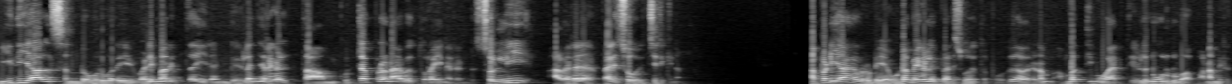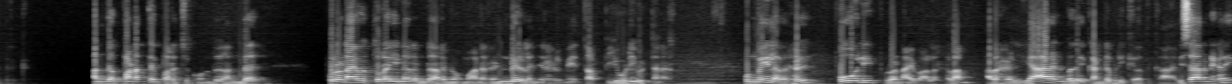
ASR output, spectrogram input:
வீதியால் சென்ற ஒருவரை வழிமறித்த இரண்டு இளைஞர்கள் தாம் குற்றப்புலனாய்வு துறையினர் என்று சொல்லி அவரை பரிசோதிச்சிருக்கணும் அப்படியாக அவருடைய உடைமைகளை பரிசோதித்த போது அவரிடம் ஐம்பத்தி மூவாயிரத்தி எழுநூறு ரூபாய் பணம் இருந்திருக்கு. அந்த பணத்தை பறித்து கொண்டு அந்த புலனாய்வு துறையினர் என்று அறிமுகமான ரெண்டு இளைஞர்களுமே தப்பியோடி விட்டனர். உண்மையில் அவர்கள் போலி புலனாய்வாளர்களாம். அவர்கள் யார் என்பதை கண்டுபிடிக்கிறதுக்கான விசாரணைகளை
